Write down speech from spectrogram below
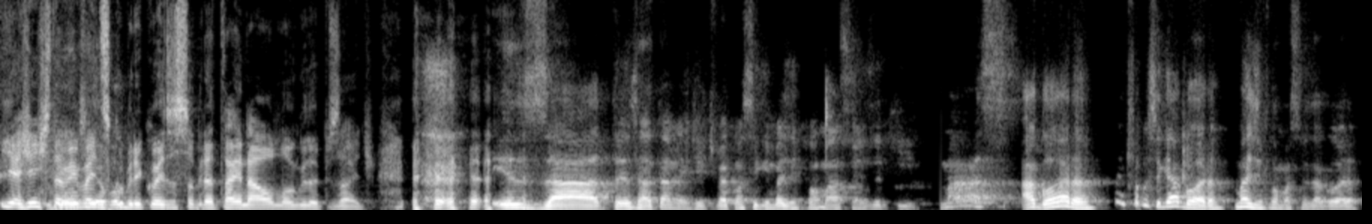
E a gente também gente, vai descobrir vou... coisas sobre a Tainá ao longo do episódio. Exato, exatamente. A gente vai conseguir mais informações aqui. Mas agora, a gente vai conseguir agora, mais informações agora.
